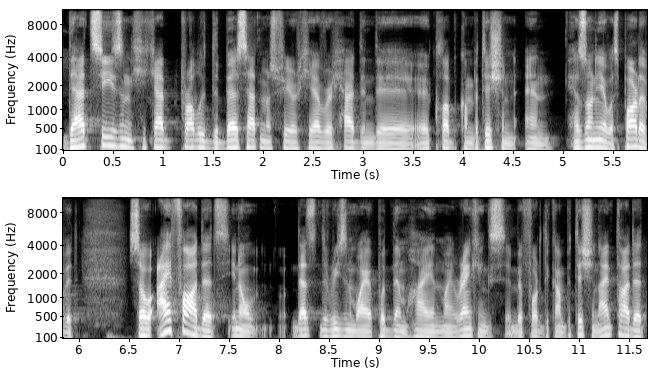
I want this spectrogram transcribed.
that season he had probably the best atmosphere he ever had in the uh, club competition and Hezonja was part of it. So I thought that, you know, that's the reason why I put them high in my rankings before the competition. I thought that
